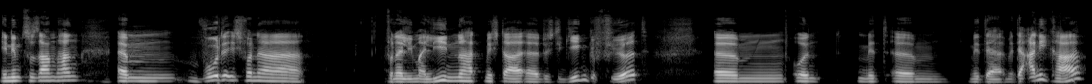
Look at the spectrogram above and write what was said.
in dem Zusammenhang ähm, wurde ich von der von der Limalin hat mich da äh, durch die Gegend geführt ähm, und mit ähm, mit der mit der Annika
